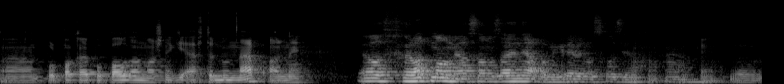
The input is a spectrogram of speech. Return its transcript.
uh, pol pa kaj popoldan imaš neki afternoon nap ali ne? Ja, rad imam, ja, samo zdaj ne, pa mi gre vedno skozi. Ja. Aha, okay, dobro,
